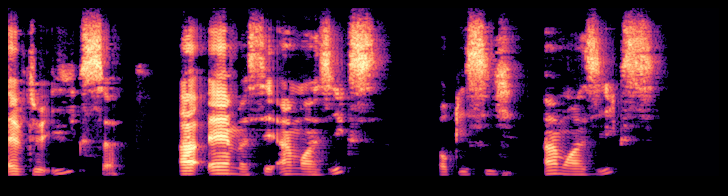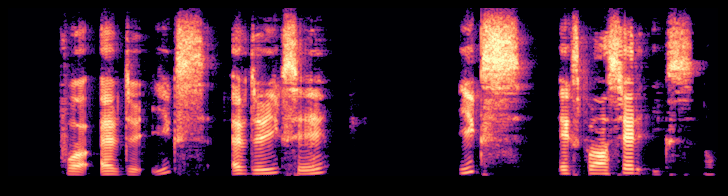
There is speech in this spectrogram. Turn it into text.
F de X. AM, c'est 1 moins X. Donc ici, 1 moins X fois f de x. f de x est x exponentielle x. Donc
